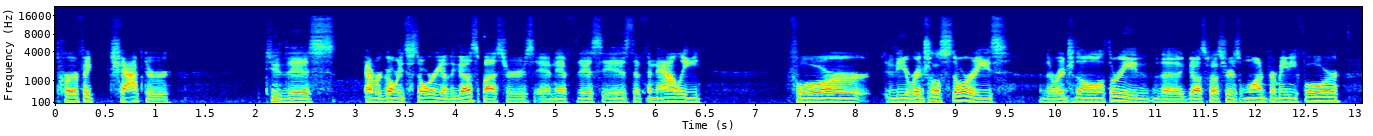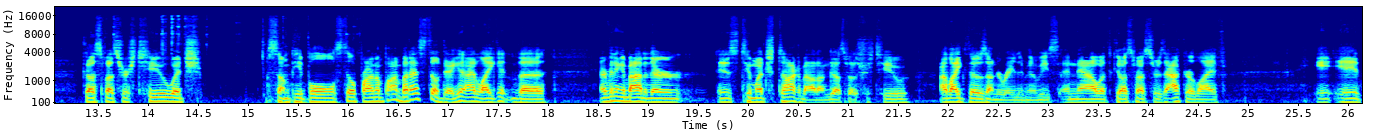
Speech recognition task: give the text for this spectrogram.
perfect chapter to this ever-going story of the Ghostbusters, and if this is the finale for the original stories, the original three, the Ghostbusters 1 from 84, Ghostbusters 2, which some people still frown upon, but I still dig it. I like it. The everything about it there is too much to talk about on Ghostbusters 2. I like those underrated movies. And now with Ghostbusters Afterlife, it, it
